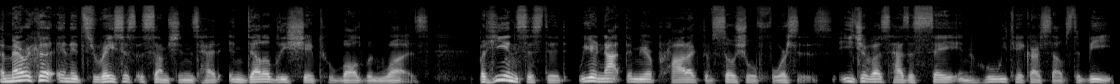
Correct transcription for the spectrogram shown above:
America and its racist assumptions had indelibly shaped who Baldwin was. But he insisted we are not the mere product of social forces. Each of us has a say in who we take ourselves to be.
